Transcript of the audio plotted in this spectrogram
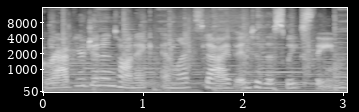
grab your gin and tonic, and let's dive into this week's theme.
